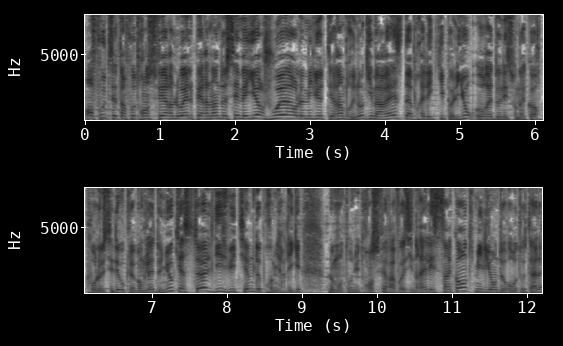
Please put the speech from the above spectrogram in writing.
En foot, cet info transfert, l'OL perd l'un de ses meilleurs joueurs, le milieu de terrain Bruno Guimarès. D'après l'équipe, Lyon aurait donné son accord pour le céder au club anglais de Newcastle, 18e de Première Ligue. Le montant du transfert avoisinerait les 50 millions d'euros au total.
